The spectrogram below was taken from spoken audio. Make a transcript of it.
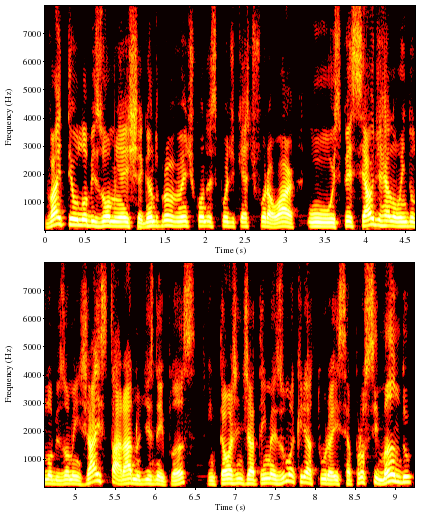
vai ter o Lobisomem aí chegando, provavelmente quando esse podcast for ao ar. O especial de Halloween do Lobisomem já estará no Disney Plus, então a gente já tem mais uma criatura aí se aproximando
